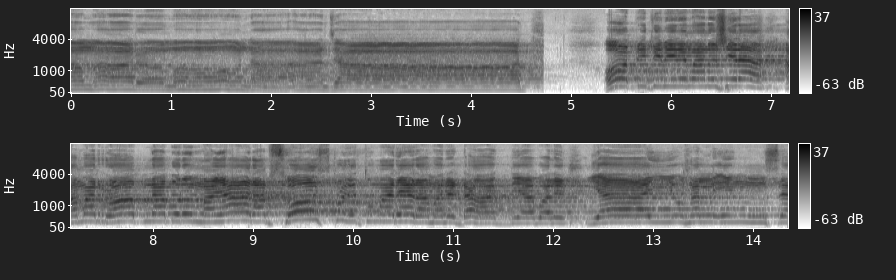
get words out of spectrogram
আমার দিয়া বলে ইয়া আইয়ুহাল ইনসান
